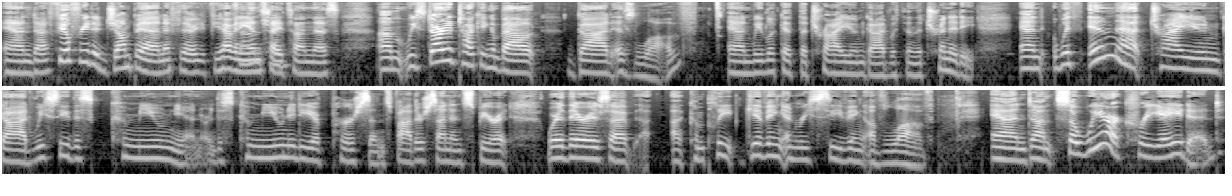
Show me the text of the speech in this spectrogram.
and uh, feel free to jump in if there if you have any Sounds insights good. on this. Um, we started talking about God as love, and we look at the triune God within the Trinity. And within that triune God, we see this communion or this community of persons, Father, Son, and Spirit, where there is a, a complete giving and receiving of love. And um, so we are created,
